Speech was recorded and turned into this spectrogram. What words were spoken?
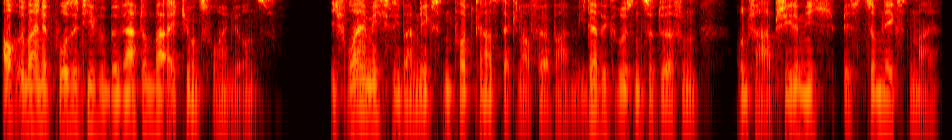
Auch über eine positive Bewertung bei iTunes freuen wir uns. Ich freue mich, Sie beim nächsten Podcast der Knauf Hörbar wieder begrüßen zu dürfen und verabschiede mich bis zum nächsten Mal.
